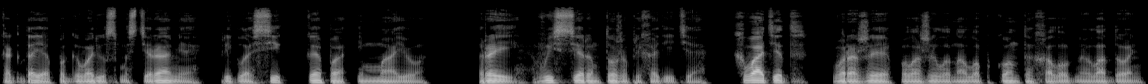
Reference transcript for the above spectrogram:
Когда я поговорю с мастерами, пригласи Кэпа и Маю. Рэй, вы с Серым тоже приходите. Хватит!» Ворожея положила на лоб Конта холодную ладонь.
